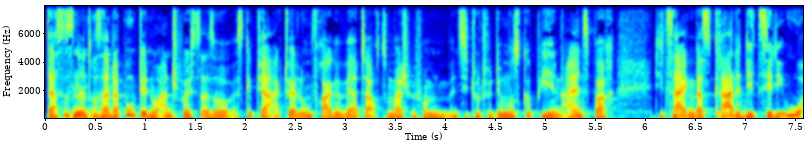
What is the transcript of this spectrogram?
das ist ein interessanter Punkt, den du ansprichst. Also es gibt ja aktuelle Umfragewerte, auch zum Beispiel vom Institut für Demoskopie in Allensbach, die zeigen, dass gerade die CDU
